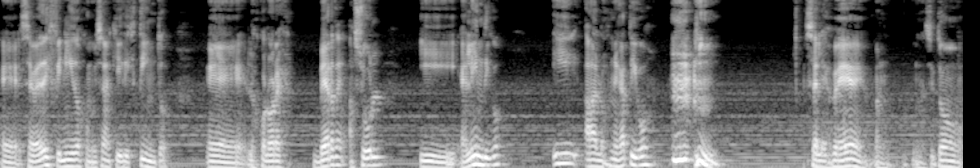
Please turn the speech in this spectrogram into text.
eh, se ve definido, como dicen aquí, distinto eh, los colores verde, azul y el índigo. Y a los negativos se les ve, bueno, necesito,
